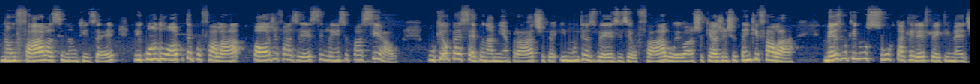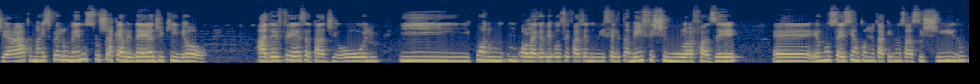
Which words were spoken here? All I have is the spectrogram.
não fala se não quiser, e quando opta por falar, pode fazer silêncio parcial. O que eu percebo na minha prática, e muitas vezes eu falo, eu acho que a gente tem que falar, mesmo que não surta aquele efeito imediato, mas pelo menos surte aquela ideia de que, ó, a defesa está de olho e quando um, um, colega vê você fazendo isso, ele também se estimula a fazer. É, eu não sei se Antônio está aqui nos assistindo,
